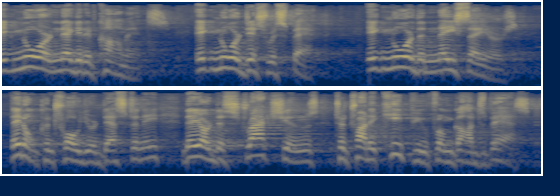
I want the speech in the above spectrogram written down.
Ignore negative comments, ignore disrespect, ignore the naysayers. They don't control your destiny, they are distractions to try to keep you from God's best.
